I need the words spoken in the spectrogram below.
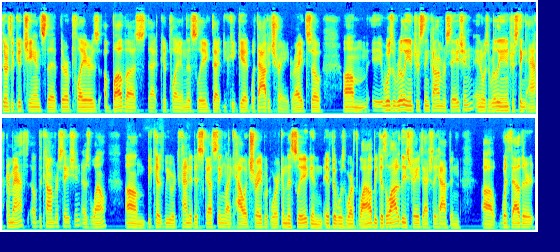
there's a good chance that there are players above us that could play in this league that you could get without a trade, right? So um, it was a really interesting conversation, and it was a really interesting aftermath of the conversation as well, um, because we were kind of discussing like how a trade would work in this league and if it was worthwhile. Because a lot of these trades actually happen uh, with other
